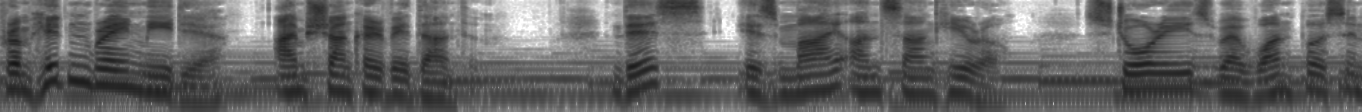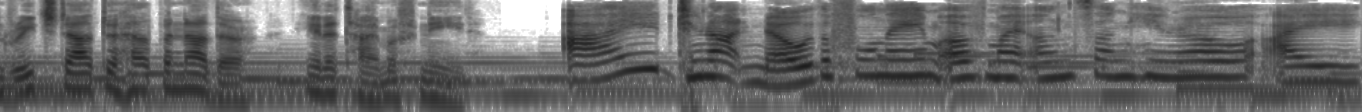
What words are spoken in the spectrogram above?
From Hidden Brain Media, I'm Shankar Vedantam. This is My Unsung Hero stories where one person reached out to help another in a time of need. I do not know the full name of my unsung hero. I.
